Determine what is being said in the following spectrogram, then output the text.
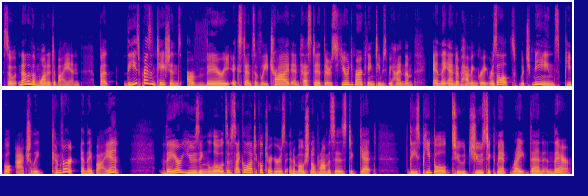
So none of them wanted to buy in. But these presentations are very extensively tried and tested. There's huge marketing teams behind them, and they end up having great results, which means people actually convert and they buy in. They are using loads of psychological triggers and emotional promises to get these people to choose to commit right then and there.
